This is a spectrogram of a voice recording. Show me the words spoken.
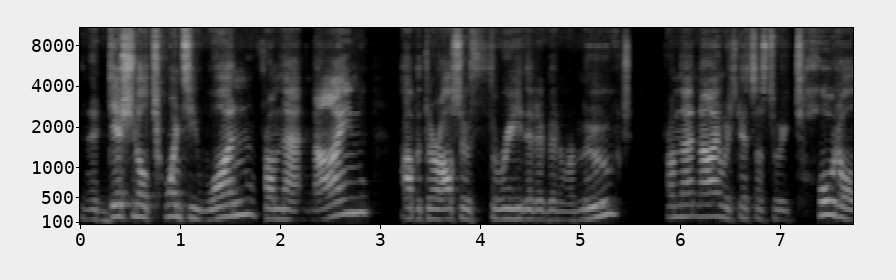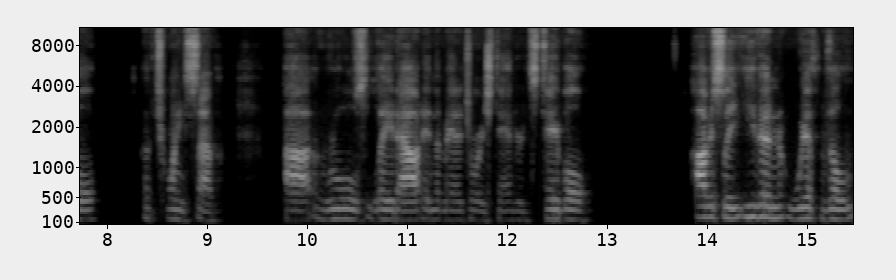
an additional twenty-one from that nine. Uh, but there are also three that have been removed from that nine, which gets us to a total of twenty-seven. Uh, rules laid out in the mandatory standards table. Obviously, even with the,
